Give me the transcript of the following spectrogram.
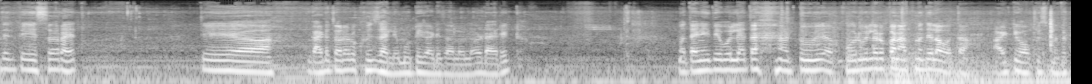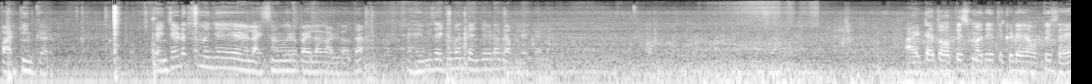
स्कूलवर ते सर आहेत. ते गाडी चालवल्यावर खुश झाले मोठी गाडी चालवल्यावर डायरेक्ट मग त्यांनी ते बोलले आता टू व्हीलर फोर व्हीलर पण आतमध्ये लावा होता आय टी ऑफिसमध्ये पार्किंग कर. त्यांच्याकडेच म्हणजे लायसन वगैरे पहिला काढला होता. हेवीसाठी पण त्यांच्याकडेच अप्लाय केला. आय टी ऑफिसमध्ये तिकडे ऑफिस आहे.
